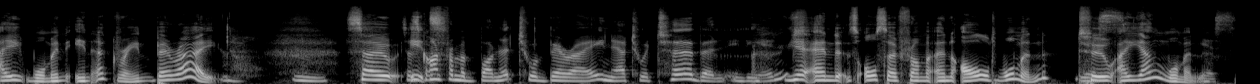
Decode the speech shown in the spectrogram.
a woman in a green beret. Oh. Mm. So, So it's gone from a bonnet to a beret, now to a turban in the end. Yeah, and it's also from an old woman to Yes. a young woman, Yes.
